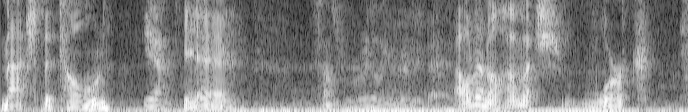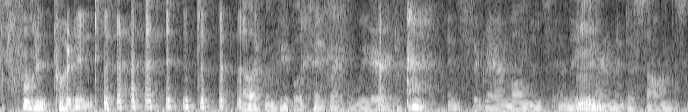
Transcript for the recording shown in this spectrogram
match the tone. Yeah. It's Yeah. weird. It sounds really, really bad. I want to know how much work someone put into that. I like when people take like weird Instagram moments and they Mm. turn them into songs.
